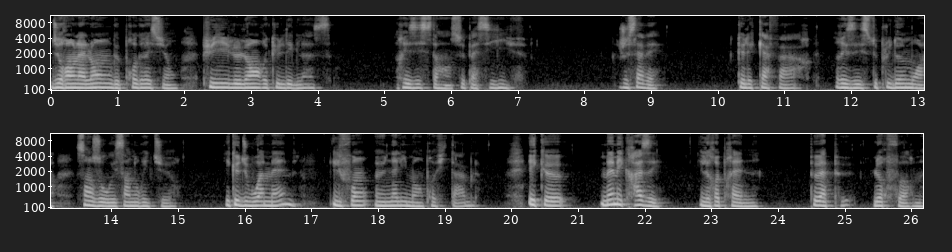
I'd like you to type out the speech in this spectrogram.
durant la longue progression, puis le lent recul des glaces. Résistance passive. Je savais que les cafards résistent plus d'un mois sans eau et sans nourriture, et que du bois même ils font un aliment profitable et que, même écrasés, ils reprennent peu à peu leur forme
